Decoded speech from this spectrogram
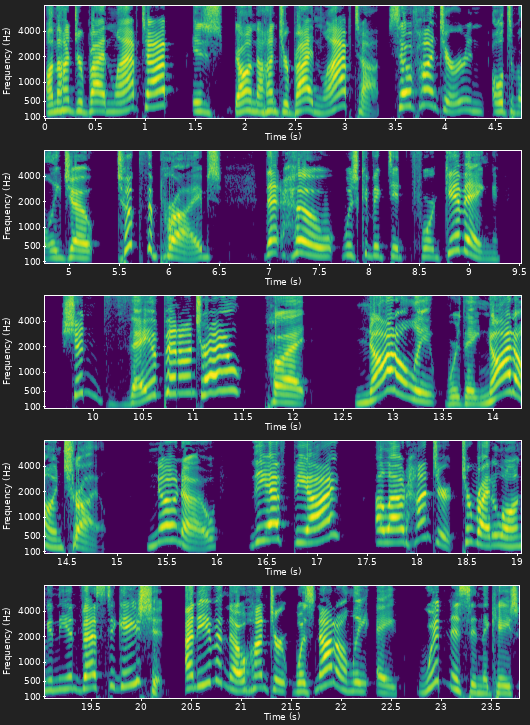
on the Hunter Biden laptop is on the Hunter Biden laptop. So if Hunter and ultimately Joe took the bribes that Ho was convicted for giving. Shouldn't they have been on trial? But not only were they not on trial, no, no, the FBI allowed Hunter to ride along in the investigation. And even though Hunter was not only a witness in the case,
